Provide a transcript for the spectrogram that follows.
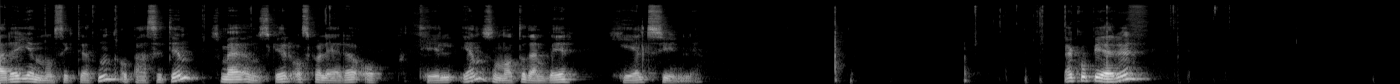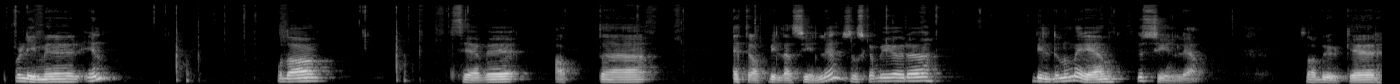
er det gjennomsiktigheten, opacityen, som jeg ønsker å skalere opp til 1, sånn at den blir helt synlig. Jeg kopierer og limer inn. Og da ser vi at eh, etter at bildet er synlig, så skal vi gjøre bilde nummer 1 usynlig igjen. Så da bruker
